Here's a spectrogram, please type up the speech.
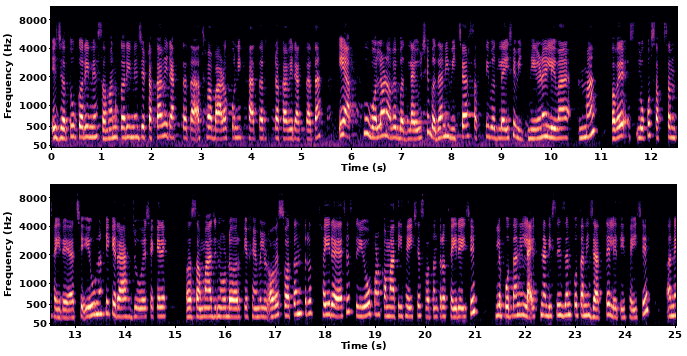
એ જતું કરીને, સહન કરીને જે ટકાવી રાખતા હતા અથવા બાળકોની ખાતર ટકાવી રાખતા હતા, એ આખું વલણ હવે બદલાયું છે. બધાની વિચાર શક્તિ બદલાઈ છે. નિર્ણય લેવામાં હવે લોકો સક્ષમ થઈ રહ્યા છે. એવું નથી કે રાહ જોવે છે કે સમાજનો ડર કે ફેમિલી હવે સ્વતંત્ર થઈ રહ્યા છે. સ્ત્રીઓ પણ કમાતી થઈ છે, સ્વતંત્ર થઈ રહી છે. એટલે પોતાની લાઈફના ડિસિઝન પોતાની જાતે લેતી થઈ છે. અને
